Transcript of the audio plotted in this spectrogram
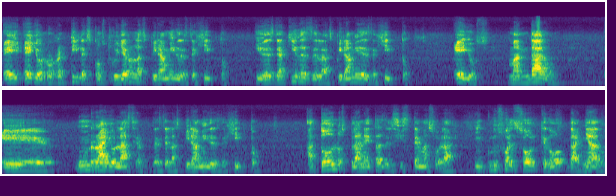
ellos, los reptiles, construyeron las pirámides de Egipto y desde aquí, desde las pirámides de Egipto, ellos mandaron eh, un rayo láser desde las pirámides de Egipto a todos los planetas del sistema solar. Incluso el Sol quedó dañado.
